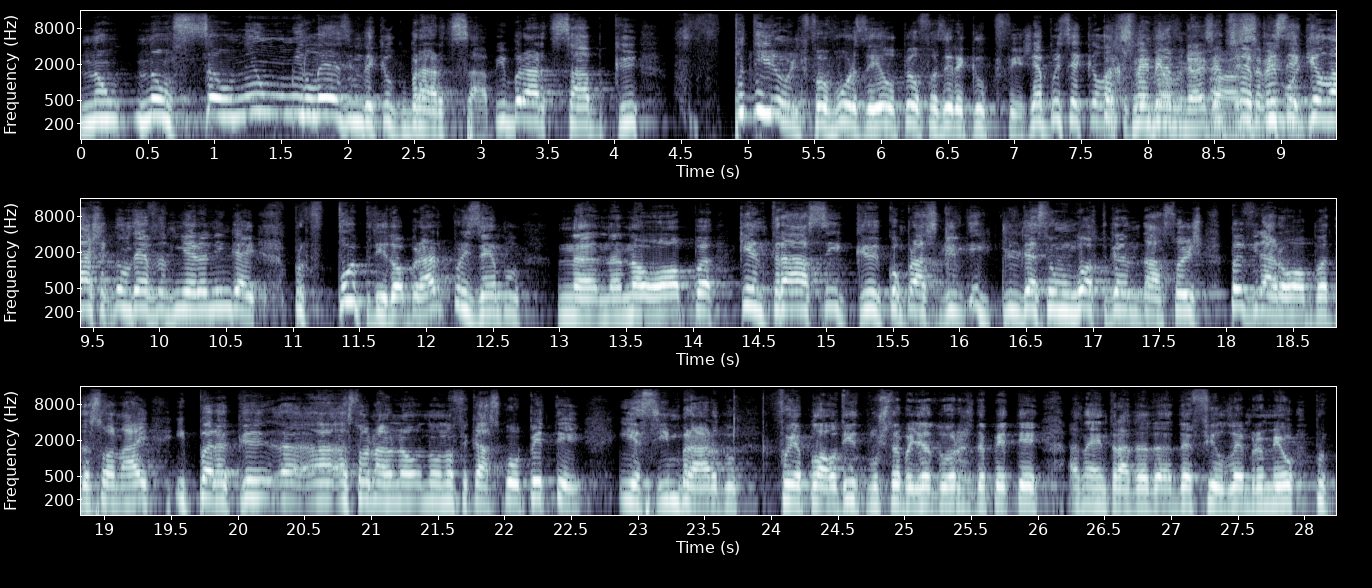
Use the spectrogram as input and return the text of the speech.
não, não são nem um milésimo daquilo que Berardo sabe. E Berardo sabe que pediram-lhe favores a ele para ele fazer aquilo que fez. É por isso é que ele acha que deve, mil milhões é é por isso é que ele acha que não deve dar dinheiro a ninguém. Porque foi pedido ao Berardo, por exemplo, na, na, na OPA, que entrasse e que comprasse e que lhe desse um lote grande de ações para virar a OPA da Sonai e para que a, a- Sonai não, não, não ficasse com o PT. E assim Berardo foi aplaudido pelos trabalhadores da PT na entrada da, da fila, lembro-me eu, porque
